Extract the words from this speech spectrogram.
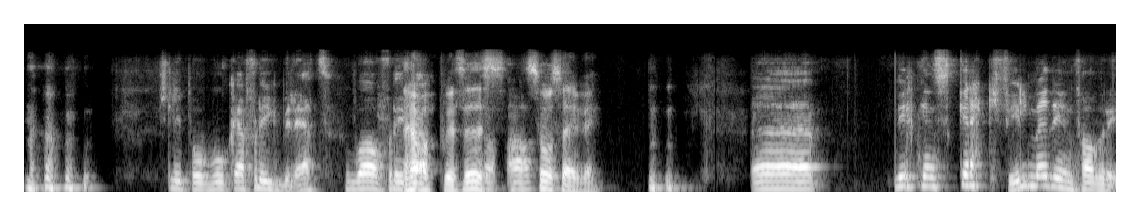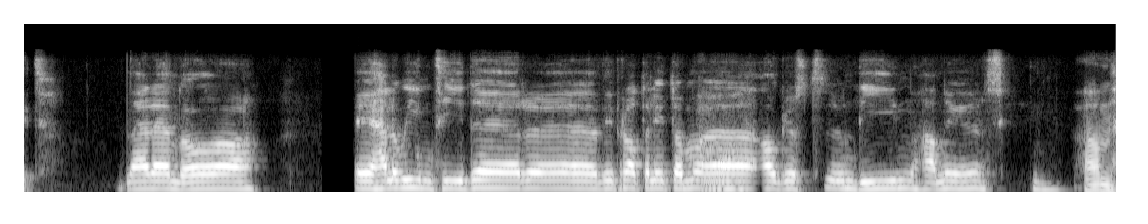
Slippa boka flygbiljett. Bara flyga. Ja, precis. Ja. Så säger vi. Eh, vilken skräckfilm är din favorit? När det ändå är halloween-tider. eh, Vi pratar lite om Ja. eh, August Sundin. Han är ju... Han,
